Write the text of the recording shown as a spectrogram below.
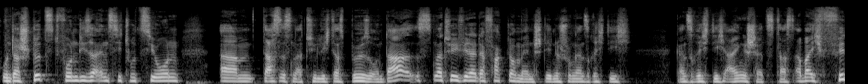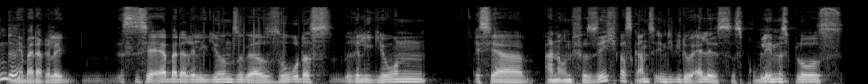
unterstützt von dieser Institution, ähm, das ist natürlich das Böse. Und da ist natürlich wieder der Faktor Mensch, den du schon ganz richtig ganz richtig eingeschätzt hast. Aber ich finde. Ja, bei der Reli es ist ja eher bei der Religion sogar so, dass Religion ist ja an und für sich was ganz Individuelles. Das Problem mhm. ist bloß,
